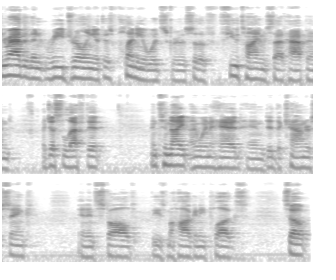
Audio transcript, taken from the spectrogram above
And rather than re-drilling it, there's plenty of wood screws. So the few times that happened, I just left it and tonight I went ahead and did the countersink and installed these mahogany plugs. So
